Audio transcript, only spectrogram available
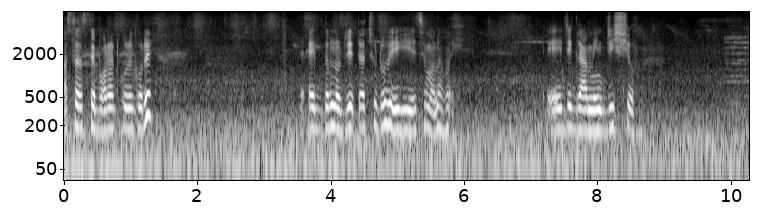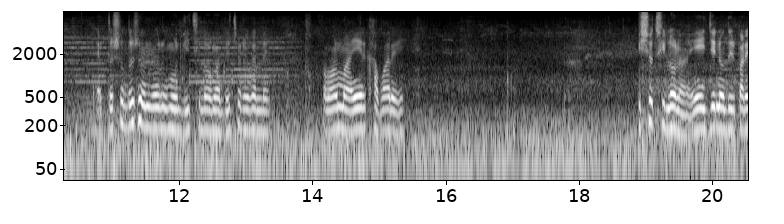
আস্তে আস্তে বরাট করে করে একদম নদীটা ছোট হয়ে গিয়েছে মনে হয়। এই যে গ্রামীণ দৃশ্য। এত সুন্দর সুন্দর মুরগি ছিল আমাদের ছোটকালে, আমার মায়ের খাবারে। দৃশ্য ছিল না, এই যে নদীর পাড়ে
